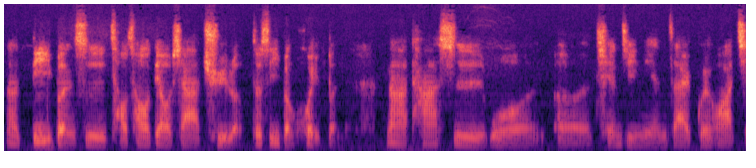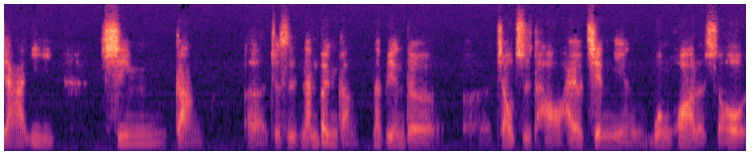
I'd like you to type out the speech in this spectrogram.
那第一本是《曹操掉下去了》，这是一本绘本。那它是我呃前几年在规划嘉义新港，呃就是南笨港那边的呃脚趾陶还有剪年文化的时候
